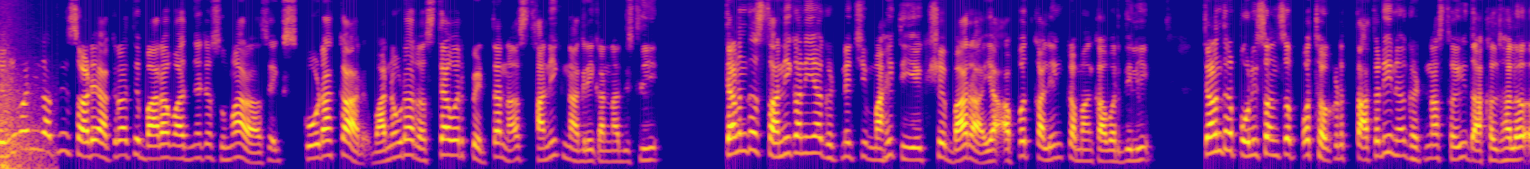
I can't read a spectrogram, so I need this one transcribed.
शनिवारी रात्री साडे अकरा ते बारा वाजण्याच्या सुमारास एक स्कोडा कार वानवडा रस्त्यावर पेटताना स्थानिक नागरिकांना दिसली. त्यानंतर स्थानिकांनी या घटनेची माहिती एकशे बारा या आपत्कालीन क्रमांकावर दिली. त्यानंतर पोलिसांचं पथक तातडीनं घटनास्थळी दाखल झालं.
